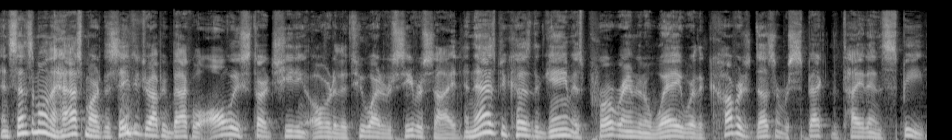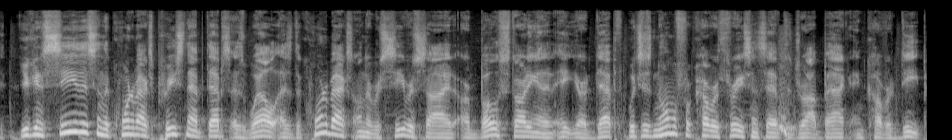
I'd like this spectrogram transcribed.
And since I'm on the hash mark, the safety dropping back will always start cheating over to the two wide receiver side, and that is because the game is programmed in a way where the coverage doesn't respect the tight end speed. You can see this in the cornerback's pre-snap depths as well, as the cornerbacks on the receiver side are both starting at an 8 yard depth, which is normal for cover 3 since they have to drop back and cover deep,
